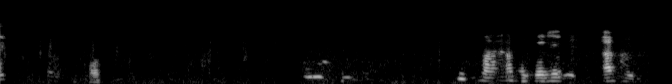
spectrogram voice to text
아프고저 기.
